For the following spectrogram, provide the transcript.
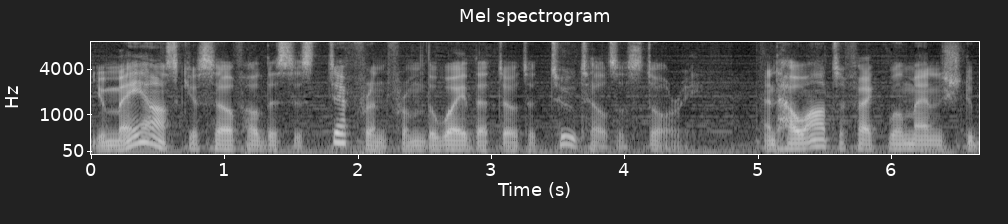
You may ask yourself how this is different from the way that Dota 2 tells a story, and how Artifact will manage to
